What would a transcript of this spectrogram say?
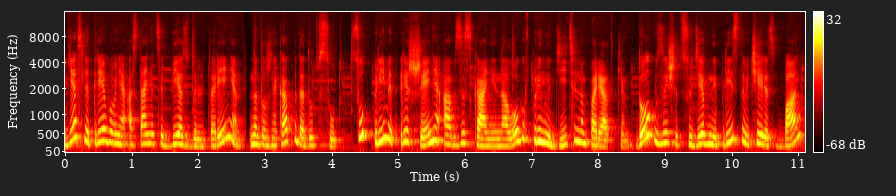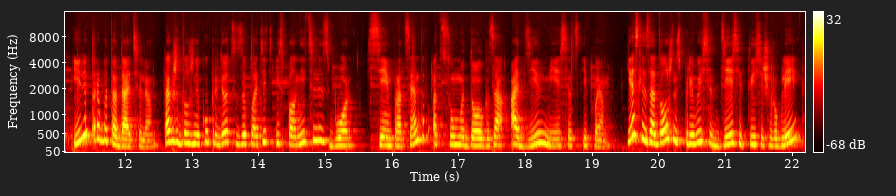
Если требование останется без удовлетворения, на должника подадут в суд. Суд примет решение о взыскании налогов в принудительном порядке. Долг взыщет судебные приставы через банк или работодателя. Также должнику придется заплатить исполнительный сбор 7% от суммы долга за один месяц ИП. Если задолженность превысит 10 тысяч рублей,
